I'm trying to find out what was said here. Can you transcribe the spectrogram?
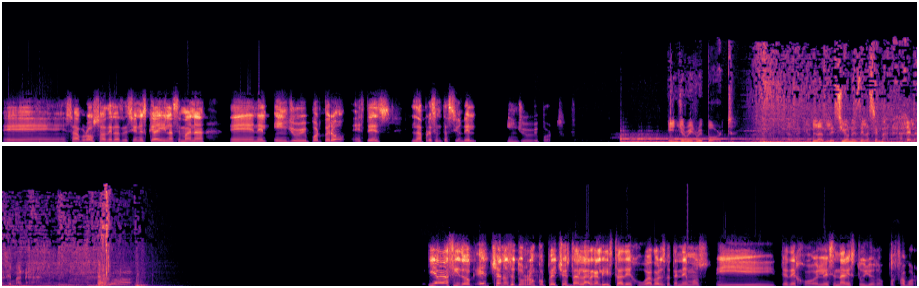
eh, sabrosa de las lesiones que hay en la semana en el Injury Report, pero esta es la presentación del Injury Report. Injury Report. Las lesiones de la semana. De la semana. Y ahora sí, Doc, échanos de tu ronco pecho esta larga lista de jugadores que tenemos y te dejo, el escenario es tuyo, Doc, por favor.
